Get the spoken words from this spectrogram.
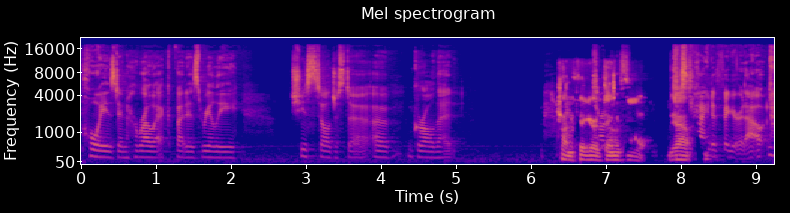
poised and heroic, but is really she's still just a, a girl that trying to figure things out. Yeah, just trying to figure it out.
